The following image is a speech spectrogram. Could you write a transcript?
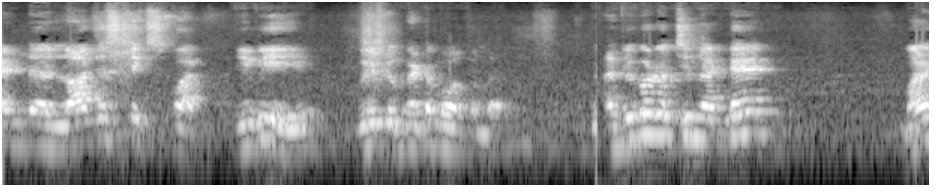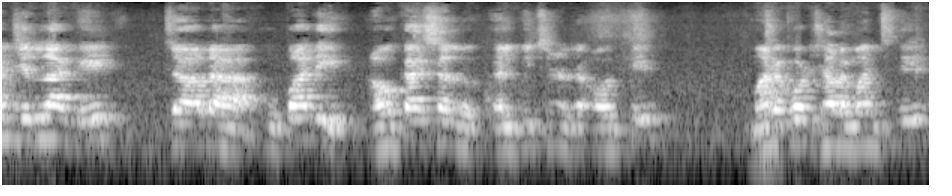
and logistics park. ఇవి వీళ్ళు పెట్టబోతున్నారు. అది కూడా వచ్చిందంటే మన జిల్లాకి చాలా ఉపాధి అవకాశాలు కల్పించిన వ్యక్తి మనకు కూడా చాలా మంచిది.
